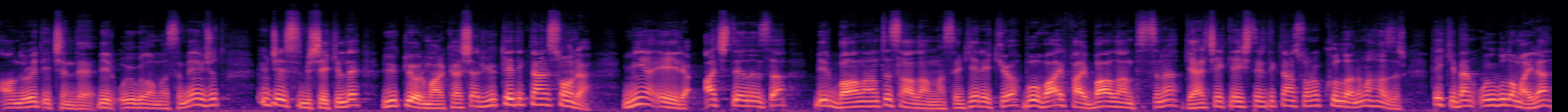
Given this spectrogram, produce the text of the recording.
Android içinde bir uygulaması mevcut. Ücretsiz bir şekilde yüklüyorum arkadaşlar. Yükledikten sonra Mia Air'i açtığınızda bir bağlantı sağlanması gerekiyor. Bu Wi-Fi bağlantısını gerçekleştirdikten sonra kullanıma hazır. Peki ben uygulamayla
